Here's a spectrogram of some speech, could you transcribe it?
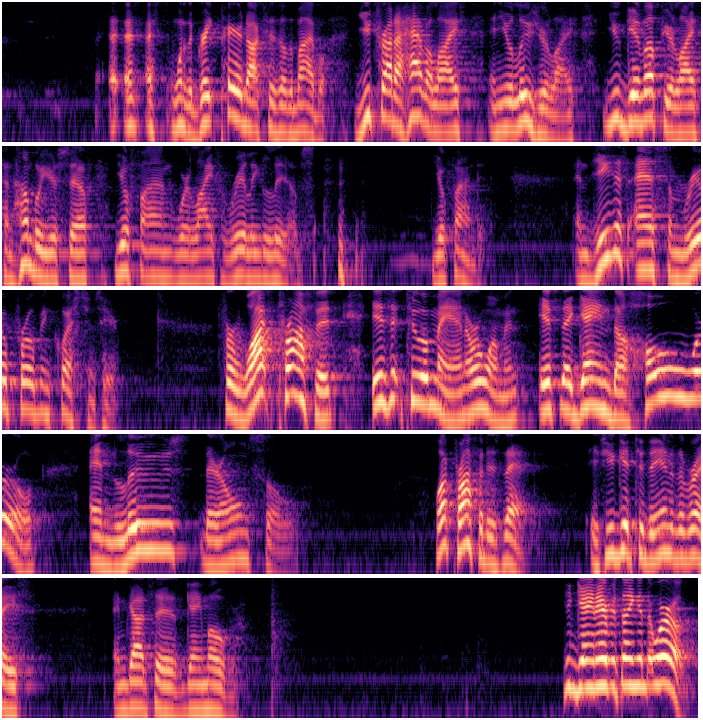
That's one of the great paradoxes of the Bible. You try to have a life and you'll lose your life. You give up your life and humble yourself, you'll find where life really lives. you'll find it. And Jesus asks some real probing questions here. For what profit is it to a man or a woman if they gain the whole world and lose their own soul? What profit is that if you get to the end of the race and God says, game over? You can gain everything in the world.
